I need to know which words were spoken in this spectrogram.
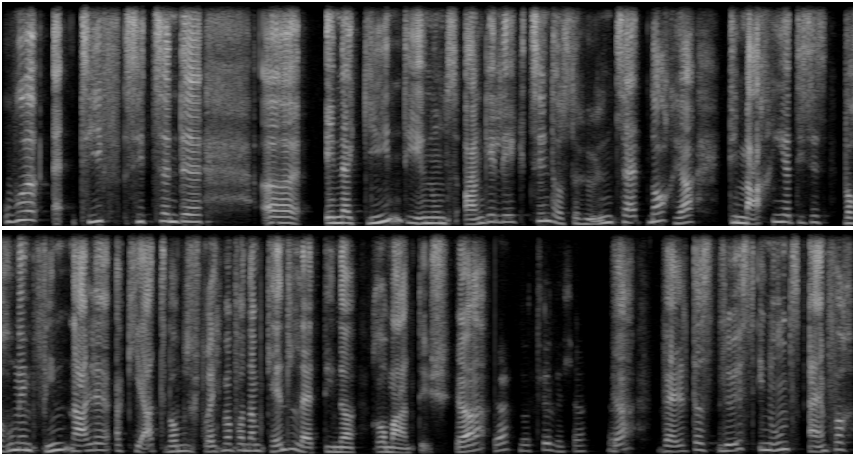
urtief sitzende äh, Energien, die in uns angelegt sind, aus der Höhlenzeit noch, ja, die machen ja dieses, warum empfinden alle erkehrt, warum sprechen wir von einem Candlelight-Dinner romantisch, ja? Ja, natürlich, ja. ja. Ja, weil das löst in uns einfach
